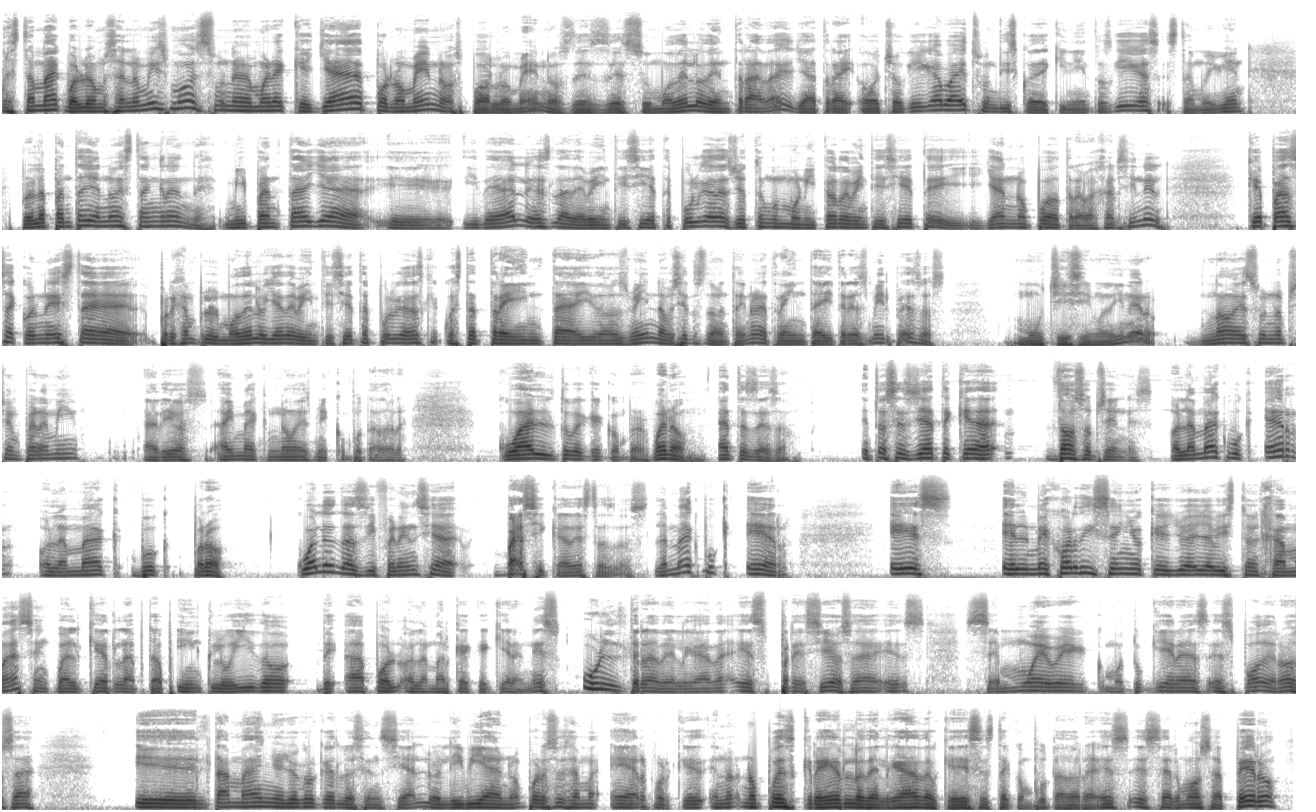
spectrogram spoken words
esta Mac, volvemos a lo mismo, es una memoria que ya por lo menos, por lo menos, desde su modelo de entrada, ya trae 8 gigabytes, un disco de 500 gigas, está muy bien pero la pantalla no es tan grande. Mi pantalla eh, ideal es la de 27 pulgadas. Yo tengo un monitor de 27 y ya no puedo trabajar sin él. ¿Qué pasa con esta, por ejemplo, el modelo ya de 27 pulgadas que cuesta 32.999, 33 mil pesos? Muchísimo dinero. No es una opción para mí. Adiós. iMac no es mi computadora. ¿Cuál tuve que comprar? Bueno, antes de eso. Entonces ya te queda dos opciones, o la MacBook Air o la MacBook Pro. ¿Cuál es la diferencia básica de estas dos? La MacBook Air es el mejor diseño que yo haya visto en jamás en cualquier laptop, incluido de Apple o la marca que quieran. Es ultra delgada, es preciosa, es se mueve como tú quieras, es poderosa. El tamaño yo creo que es lo esencial, lo liviano, por eso se llama Air, porque no, no puedes creer lo delgado que es esta computadora, es, es hermosa, pero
